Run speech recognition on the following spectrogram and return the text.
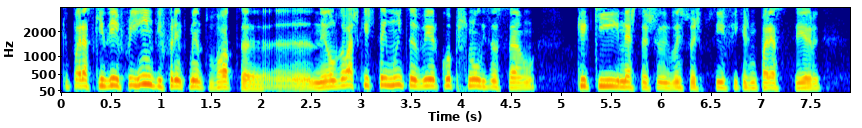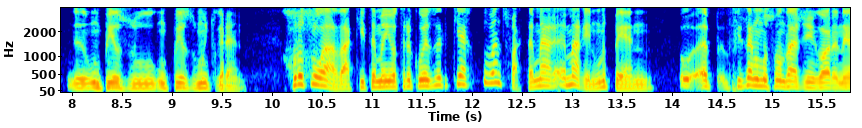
que parece que indiferentemente vota uh, neles, eu acho que isto tem muito a ver com a personalização que aqui, nestas eleições específicas, me parece ter uh, um, peso, um peso muito grande. Por outro lado, há aqui também outra coisa que é relevante, de facto. A Marine Le Pen Fizeram uma sondagem agora, né,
